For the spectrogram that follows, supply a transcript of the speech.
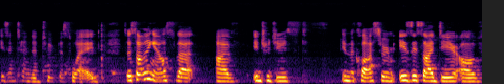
is intended to persuade. So something else that I've introduced in the classroom is this idea of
